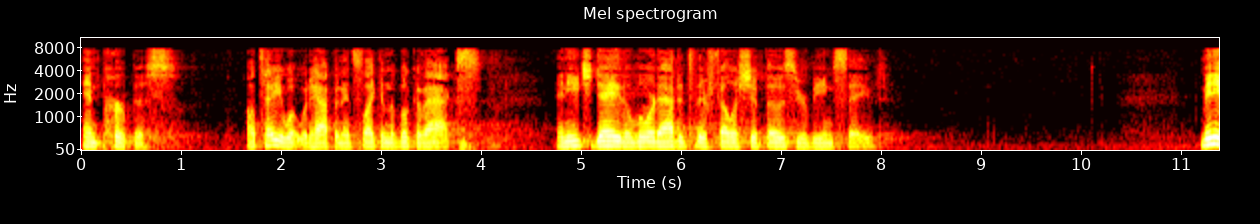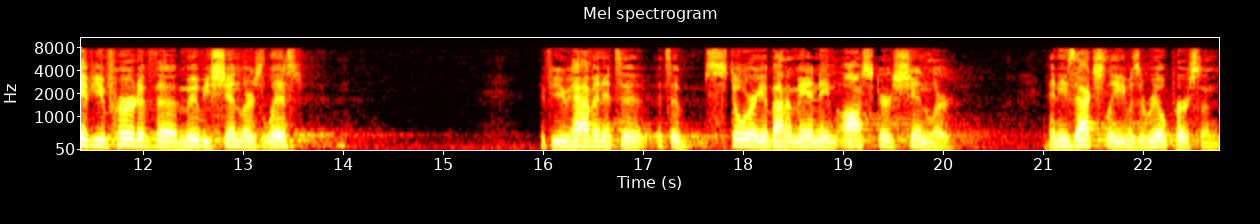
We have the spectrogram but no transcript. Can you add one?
and purpose. I'll tell you what would happen. It's like in the book of Acts. And each day the Lord added to their fellowship those who are being saved. Many of you have heard of the movie Schindler's List. If you haven't, it's a, it's a story about a man named Oscar Schindler. And he's actually, he was a real person.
